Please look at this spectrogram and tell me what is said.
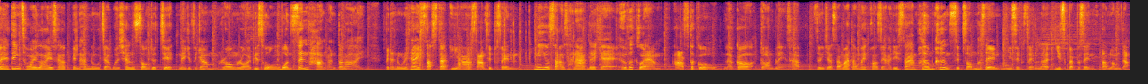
Fading Twilight ครับ เป็นธนูจากเวอร์ชัน 2.7 ในกิจกรรม ร่องรอยพิศวงบนเส้นทางอันตราย เป็นธนูที่ให้ Substat ER 30%มีอยู่ 3 สถานะได้แก่ Everglam Afterglow แล้วก็ Dawn Blaze ครับ ซึ่งจะสามารถทำให้ความเสียหายที่สร้างเพิ่มขึ้น 12% 20%และ 28%ตามลำดับ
